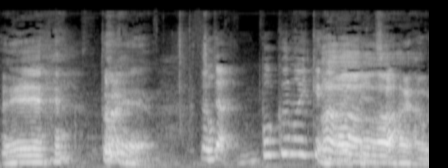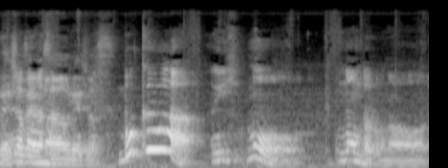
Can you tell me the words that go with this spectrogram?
えーっとねじゃあ僕の意見から言っていいですか？ああはいはいお願いします。わかりました。あお願いします。僕はいもうなんだろ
